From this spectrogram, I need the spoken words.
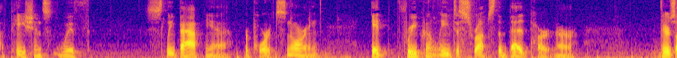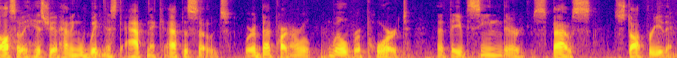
of patients with sleep apnea report snoring. It frequently disrupts the bed partner there's also a history of having witnessed apneic episodes where a bed partner will, will report that they've seen their spouse stop breathing.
